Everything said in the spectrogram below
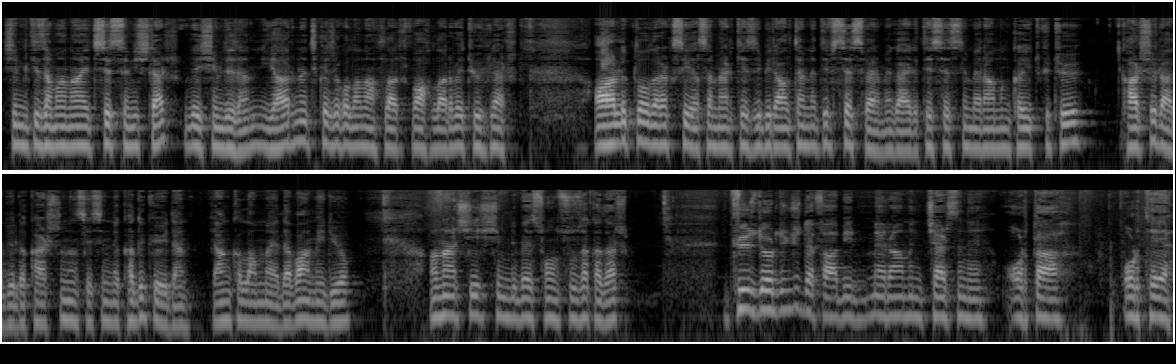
Şimdiki zamana ait seslenişler ve şimdiden yarına çıkacak olan ahlar, vahlar ve tühler. Ağırlıklı olarak siyasa merkezli bir alternatif ses verme gayreti Sesli Meram'ın kayıt kütüğü Karşı Radyo'da Karşı'nın sesinde Kadıköy'den yankılanmaya devam ediyor. Anarşi şimdi ve sonsuza kadar 204. defa bir meramın içerisine orta, ortaya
